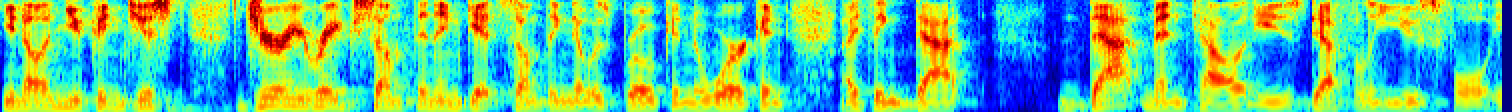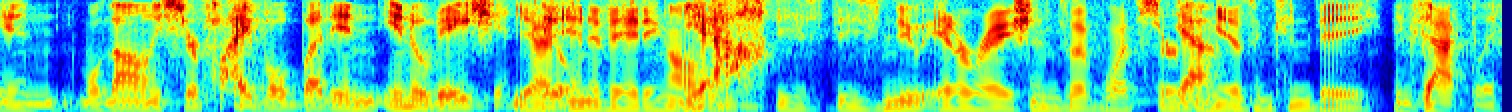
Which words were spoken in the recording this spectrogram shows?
you know, and you can just jury rig something and get something that was broken to work. And I think that that mentality is definitely useful in well, not only survival but in innovation. Yeah, too. innovating all Yeah. these, these these new iterations of what surfing Yeah. is and can be. Exactly.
